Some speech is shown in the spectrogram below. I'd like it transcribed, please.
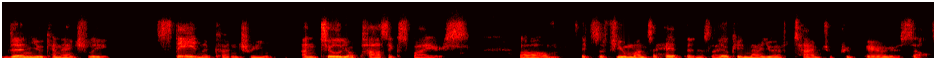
then you can actually stay in the country until your pass expires. Um, it's a few months ahead. Then it's like, okay, now you have time to prepare yourself.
